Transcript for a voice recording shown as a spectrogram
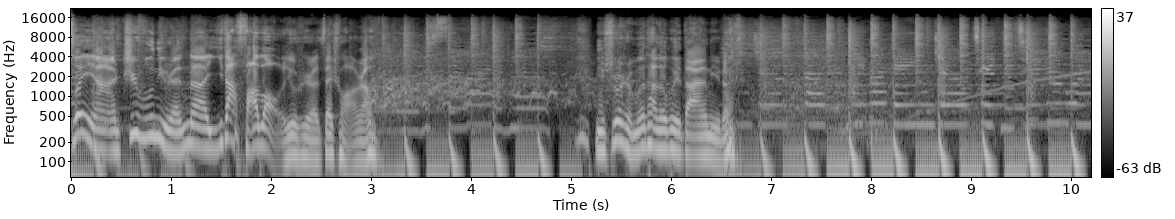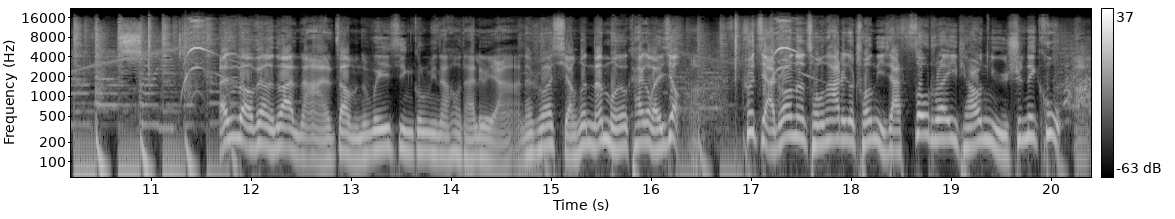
所以啊，制服女人的一大法宝就是在床上。你说什么，他都会答应你的。来自宝分享段子啊，在我们的微信公众平台后台留言啊，他说想和男朋友开个玩笑啊，说假装呢从他这个床底下搜出来一条女士内裤啊，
